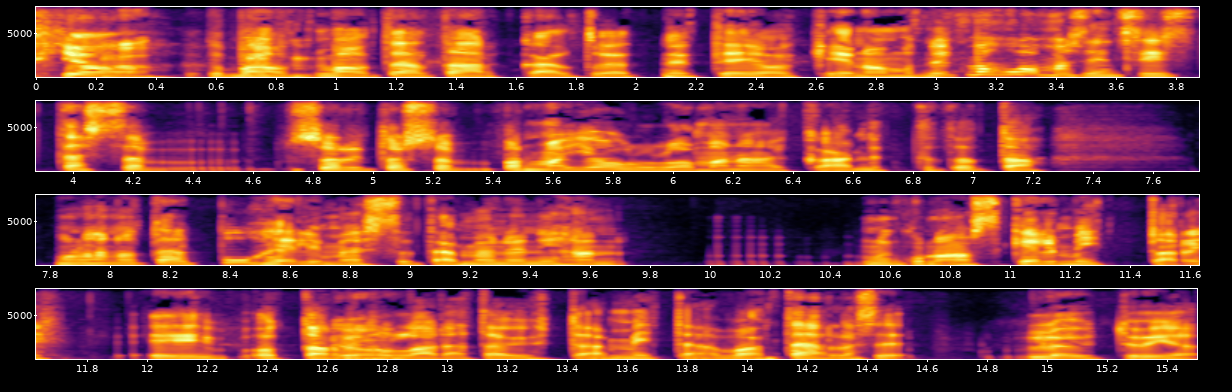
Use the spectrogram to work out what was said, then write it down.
Joo, No. mä, oon, mä oon täällä tarkkailtu, että nyt ei oikein ole. Mutta nyt mä huomasin siis tässä, se oli tuossa varmaan joululoman aikaan, että tota, mullahan on täällä puhelimessa tämmöinen ihan niin kuin askelmittari. Ei ole tarvinnut. Joo. ladata yhtään mitään, vaan täällä se löytyy. Ja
